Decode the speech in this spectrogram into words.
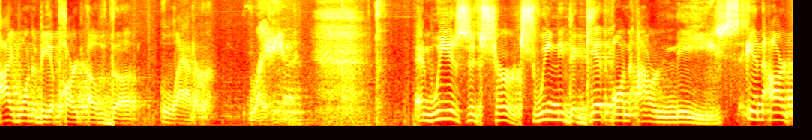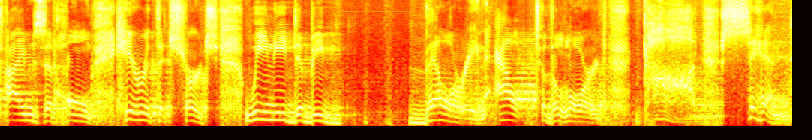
I want to be a part of the latter rain. And we as a church, we need to get on our knees in our times at home, here at the church. We need to be bellowing out to the Lord God, send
